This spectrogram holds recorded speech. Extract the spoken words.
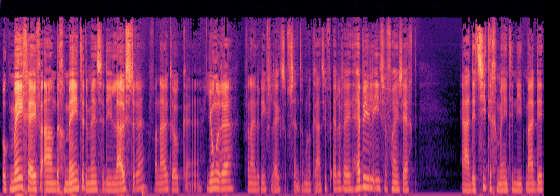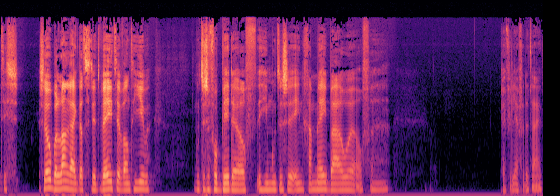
ook meegeven aan de gemeente, de mensen die luisteren, vanuit ook eh, jongeren, vanuit Reflex of Centrumlocatie of Elevate. Hebben jullie iets waarvan je zegt, ja, dit ziet de gemeente niet, maar dit is zo belangrijk dat ze dit weten, want hier moeten ze voor bidden of hier moeten ze in gaan meebouwen of... eh, Geef jullie even de tijd.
